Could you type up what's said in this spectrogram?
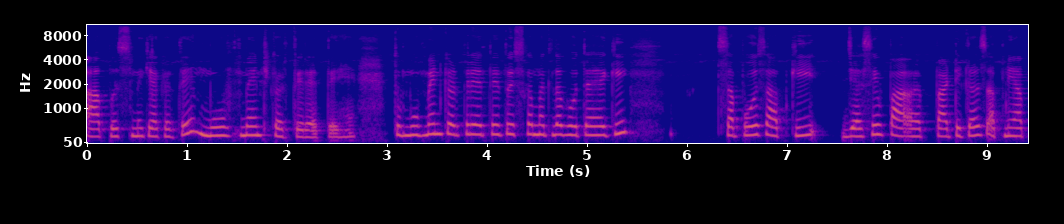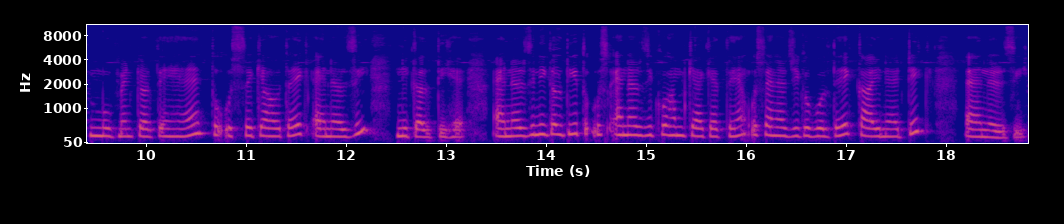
आपस में क्या करते हैं? मूवमेंट करते रहते हैं। तो मूवमेंट करते रहते हैं तो इसका मतलब होता है कि सपोज़ आपकी जैसे पा, पार्टिकल्स अपने आप में मूवमेंट करते हैं तो उससे क्या होता है एक एनर्जी निकलती है। एनर्जी निकलती है तो उस एनर्जी को हम क्या कहते हैं? उस एनर्जी को बोलते हैं काइनेटिक एनर्जी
